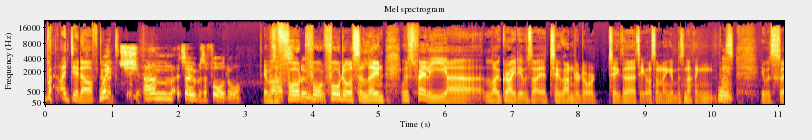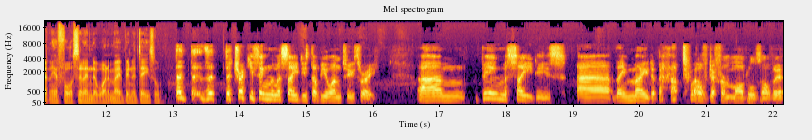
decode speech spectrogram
but I did afterwards. Which, um, so it was a four door. It was uh, a four, four, four door saloon. It was fairly uh, low grade. It was like a 200 or a 230 or something. It was nothing. It was, it was certainly a four cylinder one. It may have been a diesel. the, the, the, the tricky thing, the Mercedes W123, um, being Mercedes, uh, they made about 12 different models of it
